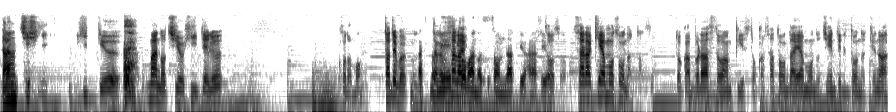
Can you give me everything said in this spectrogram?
団地比比っていう、馬の血を引いてる子供例えば、だからサラ名刺ロマンの子孫だっていう話よ。そうそう、サラキアもそうだったんですよ。とか、ブラストワンピースとか、サトンダイヤモンド、ジェンテルトーナっていうのは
